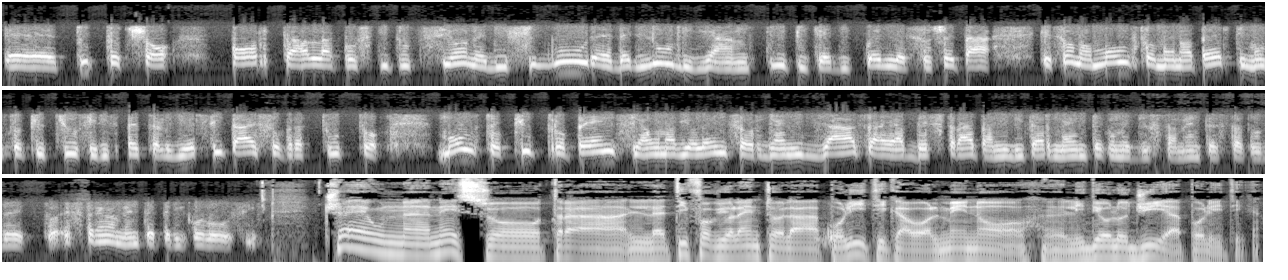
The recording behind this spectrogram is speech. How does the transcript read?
eh, tutto ciò porta alla costituzione di figure dell'hooligan tipiche di quelle società che sono molto meno aperti, molto più chiusi rispetto alle diversità e soprattutto molto più propensi a una violenza organizzata e addestrata militarmente, come giustamente è stato detto, estremamente pericolosi. C'è un nesso tra il tifo violento e la politica o almeno eh, l'ideologia politica?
